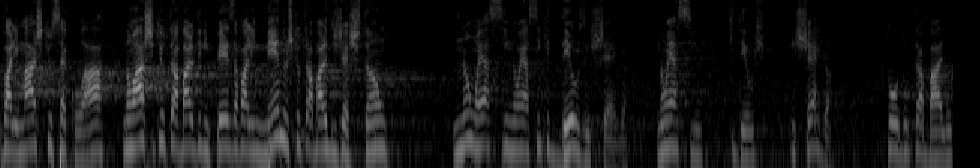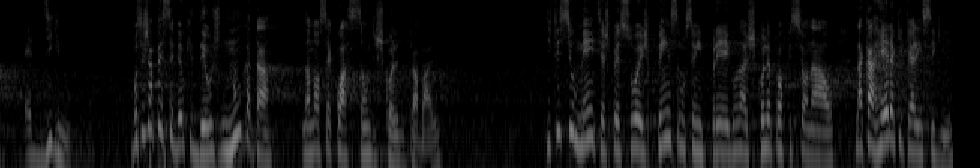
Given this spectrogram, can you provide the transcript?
vale mais que o secular, não ache que o trabalho de limpeza vale menos que o trabalho de gestão. Não é assim, não é assim que Deus enxerga. Não é assim que Deus enxerga. Todo o trabalho é digno. Você já percebeu que Deus nunca está na nossa equação de escolha do trabalho? Dificilmente as pessoas pensam no seu emprego, na escolha profissional, na carreira que querem seguir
